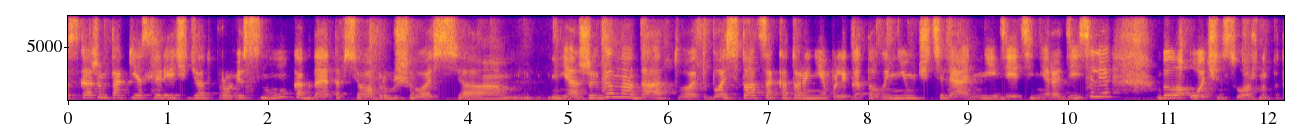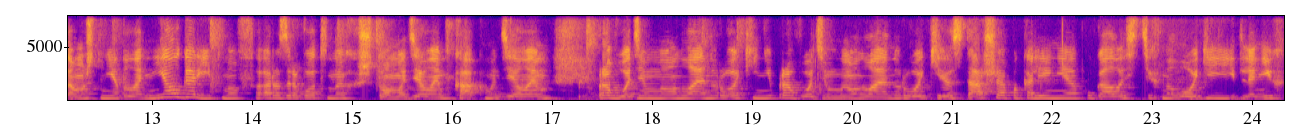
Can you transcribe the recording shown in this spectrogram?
скажем так, если речь идет про весну, когда это все обрушилось э, неожиданно, да, то это была ситуация, к которой не были готовы ни учителя, ни дети, ни родители. Было очень сложно, потому что не было ни алгоритмов разработанных, что мы делаем, как мы делаем, проводим мы онлайн-уроки, не проводим мы онлайн-уроки. Старшее поколение пугалось технологий, и для них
